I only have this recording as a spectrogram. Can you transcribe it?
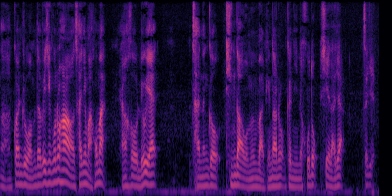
啊，关注我们的微信公众号“财经马红漫”，然后留言才能够听到我们晚评当中跟您的互动。谢谢大家，再见。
